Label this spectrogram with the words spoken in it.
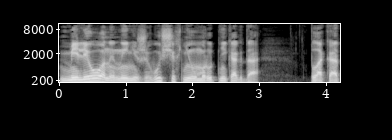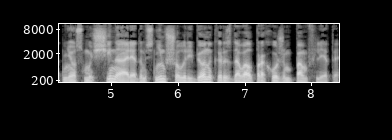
«Миллионы ныне живущих не умрут никогда». Плакат нес мужчина, а рядом с ним шел ребенок и раздавал прохожим памфлеты.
